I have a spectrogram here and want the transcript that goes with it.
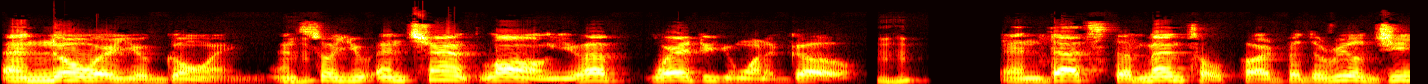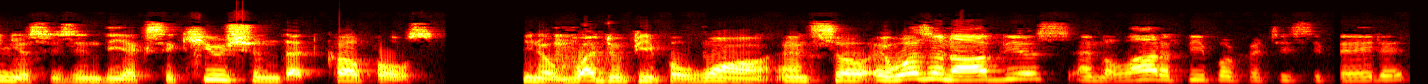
and know where you're going. And Mhm. so you enchant long. You have where do you want to go? Mhm. And that's the mental part. But the real genius is in the execution that couples, you know, what do people want? And so it wasn't obvious and a lot of people participated.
